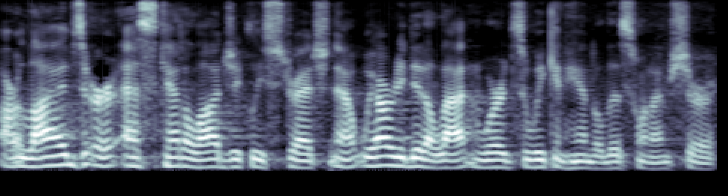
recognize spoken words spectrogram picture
our lives are eschatologically stretched. Now, we already did a Latin word, so we can handle this one, I'm sure.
